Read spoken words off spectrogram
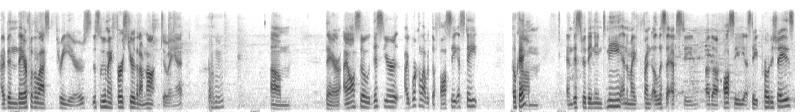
I've been there for the last three years. This will be my first year that I'm not doing it. Mhm. Um, there. I also this year I work a lot with the Fosse Estate. Okay. Um, and this year they named me and my friend Alyssa Epstein uh, the Fosse Estate proteges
